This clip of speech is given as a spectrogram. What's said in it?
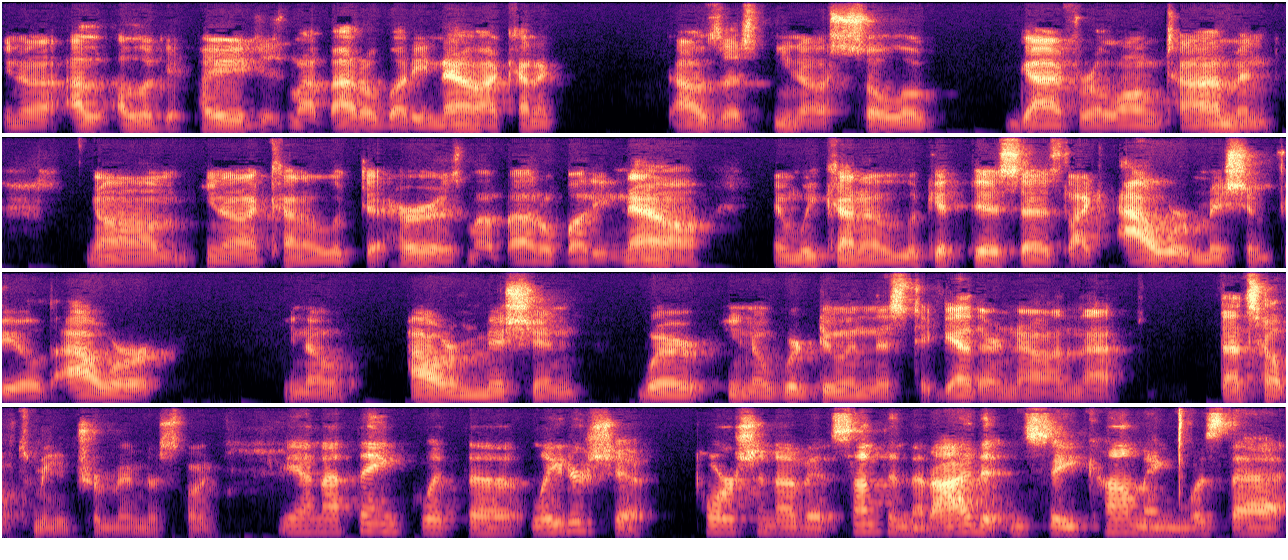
you know I, I look at paige as my battle buddy now. I kind of i was a you know a solo guy for a long time and um, you know i kind of looked at her as my battle buddy now. And we kind of look at this as like our mission field our you know our mission where you know we're doing this together now. And that that's helped me tremendously. Yeah, and I think with the leadership portion of it, something that I didn't see coming was that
